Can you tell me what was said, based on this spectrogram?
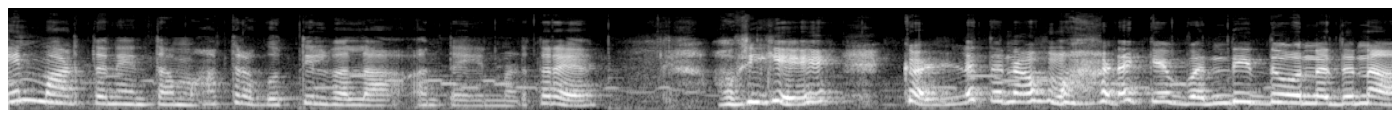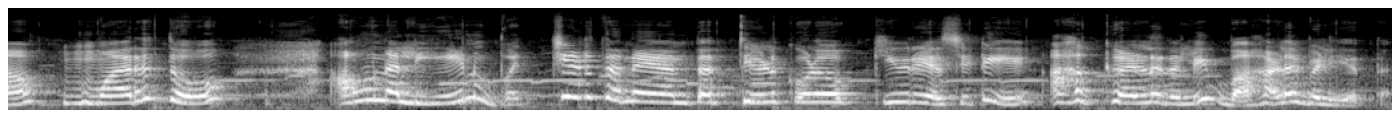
ಏನು ಮಾಡ್ತಾನೆ ಅಂತ ಮಾತ್ರ ಗೊತ್ತಿಲ್ವಲ್ಲ ಅಂತ ಏನು ಮಾಡ್ತಾರೆ? ಅವರಿಗೆ ಕಳ್ಳತನ ಮಾಡೋಕ್ಕೆ ಬಂದಿದ್ದು ಅನ್ನೋದನ್ನು ಮರೆತು ಅವನಲ್ಲಿ ಏನು ಬಚ್ಚಿಡ್ತಾನೆ ಅಂತ ತಿಳ್ಕೊಳ್ಳೋ ಕ್ಯೂರಿಯಾಸಿಟಿ ಆ ಕಳ್ಳರಲ್ಲಿ ಬಹಳ ಬೆಳೆಯುತ್ತೆ.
